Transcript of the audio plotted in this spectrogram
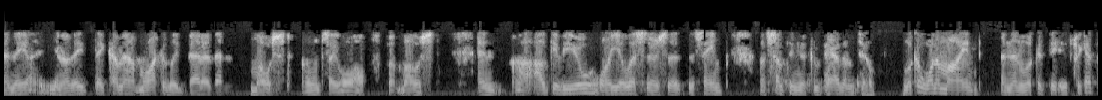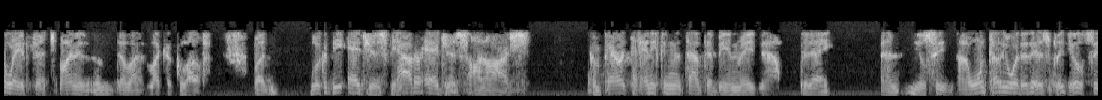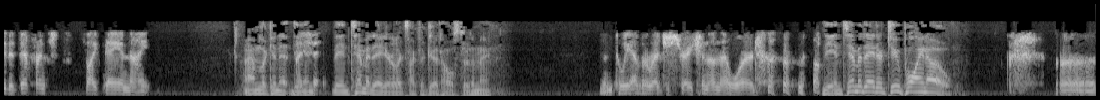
and they, you know, they they come out markedly better than most. I won't say all, but most. And uh, I'll give you or your listeners the, the same uh, something to compare them to. Look at one of mine, and then look at the. Forget the way it fits. Mine is um, they're like, like a glove, but look at the edges, the outer edges on ours compare it to anything that's out there being made now today and you'll see I won't tell you what it is but you'll see the difference it's like day and night I'm looking at the in, the Intimidator looks like a good holster to me. and do we have a registration on that word The Intimidator oh. 2.0. uh,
